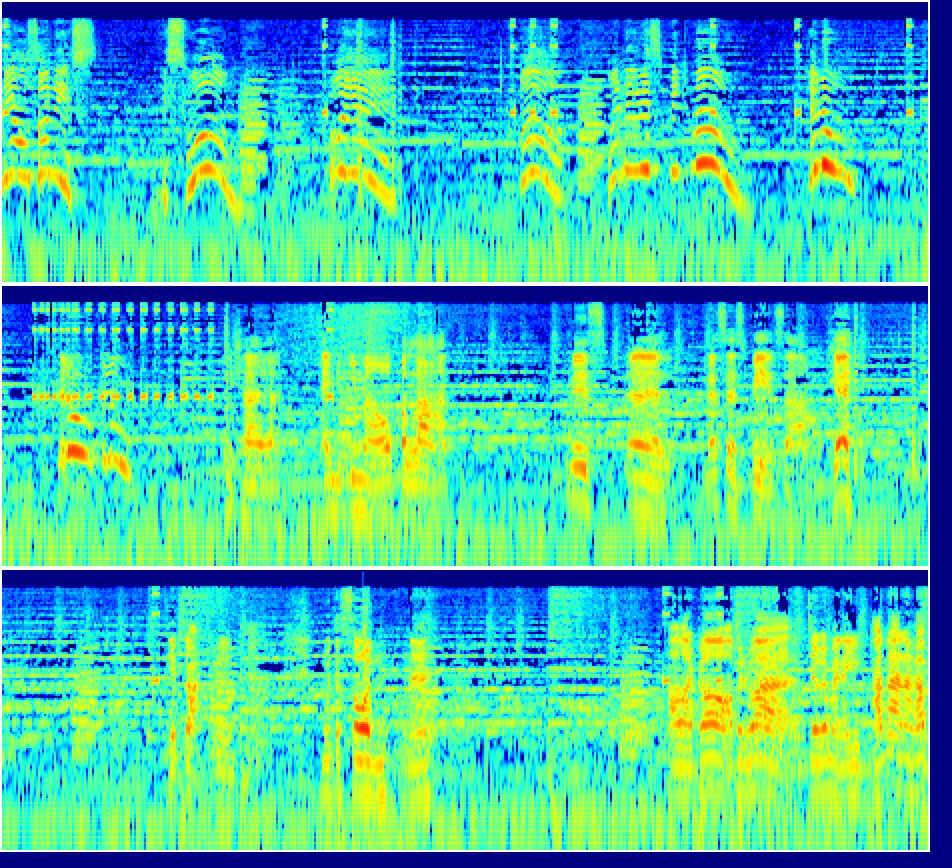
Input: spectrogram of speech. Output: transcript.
นี่ออโซนิส It's warm. Oh yeah. Oh, my name is Mickey Mouse. Hello. Hello, hello. ไม่ใช่ละไอ้มิกกี้เมาส์ประหลาดนี่เอ่อ message speed สามโอเคเทปก่อนมือมือต่ซนนะเอาล่ะก็เอาเป็นว่าเจอกันใหม่ในพาร์ทหน้านะครับ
